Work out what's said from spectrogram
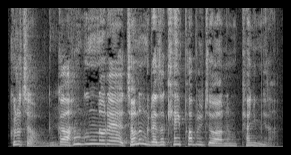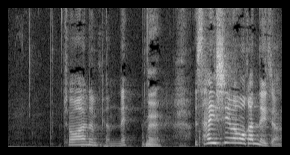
그렇죠. 그러니까 한국 노래 저는 그래서 K-팝을 좋아하는 편입니다. 좋아하는 편네. 네. 사이시마모간 내장.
